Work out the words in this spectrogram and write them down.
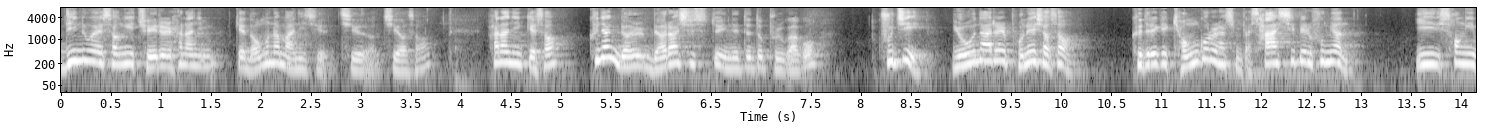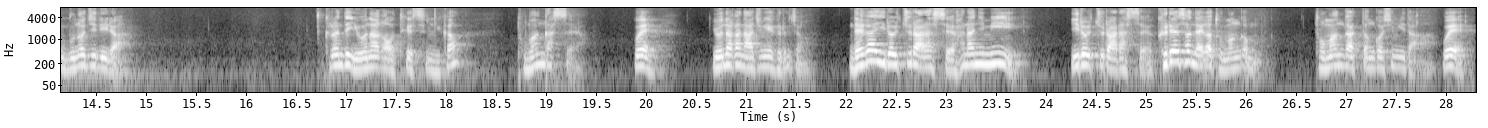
니누의 성이 죄를 하나님께 너무나 많이 지어서 하나님께서 그냥 멸, 멸하실 수도 있는데도 불구하고 굳이 요나를 보내셔서 그들에게 경고를 하십니다. 40일 후면 이 성이 무너지리라. 그런데 요나가 어떻게 했습니까? 도망갔어요. 왜? 요나가 나중에 그러죠. 내가 이럴 줄 알았어요. 하나님이 이럴 줄 알았어요. 그래서 내가 도망가, 도망갔던 것입니다. 왜?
